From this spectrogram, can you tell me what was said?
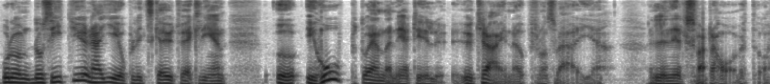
Och då, då sitter ju den här geopolitiska utvecklingen ihop då ända ner till Ukraina upp från Sverige, eller ner till Svarta havet då.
